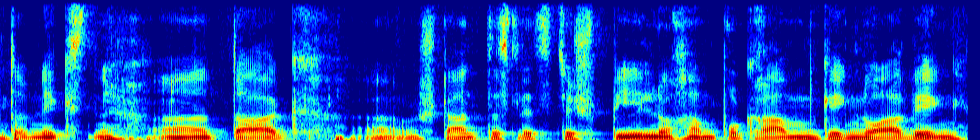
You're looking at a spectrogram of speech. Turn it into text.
Und am nächsten äh, Tag äh, stand das letzte Spiel noch am Programm gegen Norwegen.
